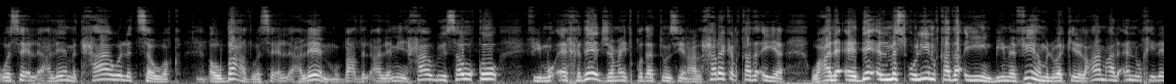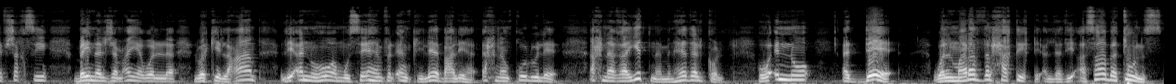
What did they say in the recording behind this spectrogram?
وسائل الإعلام تحاول تسوق أو بعض وسائل الإعلام وبعض الإعلاميين يحاولوا يسوقوا في مؤاخذات جمعية القضاه التونسيين على الحركة القضائية وعلى أداء المسؤولين القضائيين بما فيهم الوكيل العام على أنه خلاف شخصي بين الجمعية والوكيل العام لأنه هو مساهم في الانقلاب عليها. إحنا نقول لا. إحنا غايتنا من هذا الكل هو أنه الداء والمرض الحقيقي الذي أصاب تونس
